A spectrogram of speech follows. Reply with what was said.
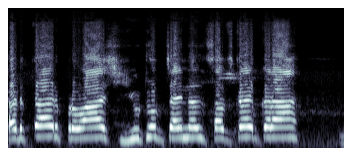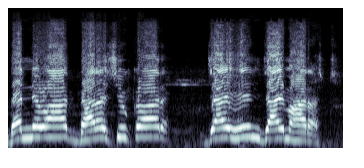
खडतर प्रवास यूट्यूब चॅनल सबस्क्राईब करा. धन्यवाद धाराशिवकर. जय हिंद जय महाराष्ट्र.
